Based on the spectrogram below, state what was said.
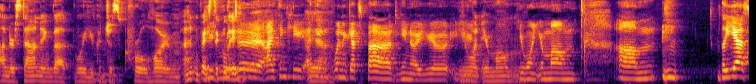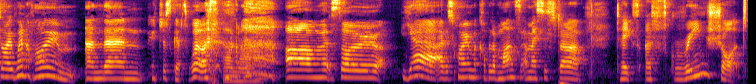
understanding that where you can just crawl home and You- basically. I think you. I Yeah. think when it gets bad, you know, you you want your mom. you want your mum. Um, but yeah, so I went home, and then it just gets worse. oh no. Um, so yeah, I was home a couple of months, and my sister takes a screenshot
